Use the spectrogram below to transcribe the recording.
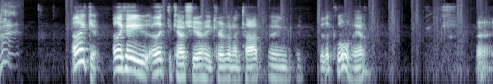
I like it. I like how you. I like the couch here. How you curve it on top. I mean, they look cool, man. All right,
